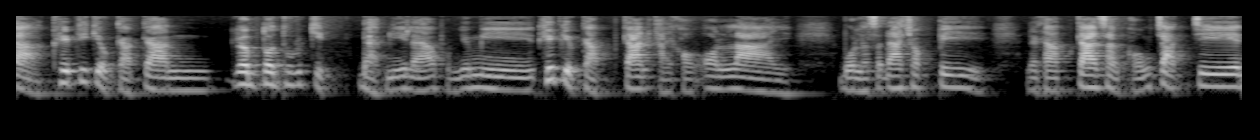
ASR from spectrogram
จากคลิปที่เกี่ยวกับการเริ่มต้นธุรกิจแบบนี้แล้ว ผมยังมีคลิปเกี่ยวกับการขายของออนไลน์ บน Lazada s h o p e e นะครับการสั่งของจากจีน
